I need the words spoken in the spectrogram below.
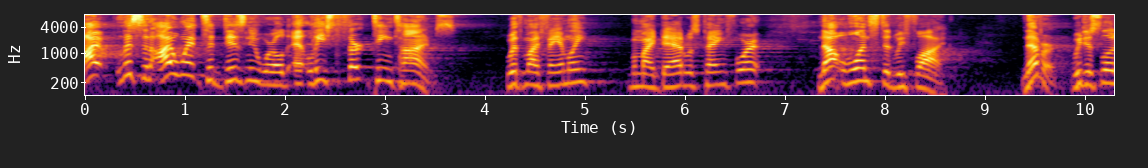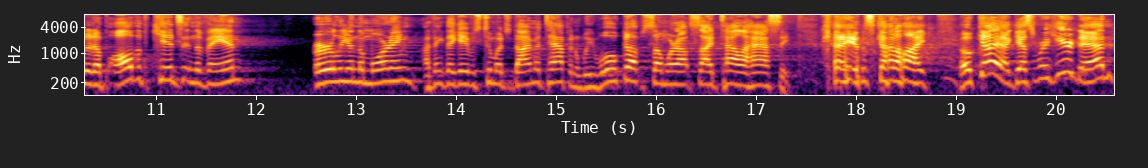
I listen, I went to Disney World at least 13 times with my family when my dad was paying for it. Not once did we fly. Never. We just loaded up all the kids in the van early in the morning. I think they gave us too much Dimetapp, and we woke up somewhere outside Tallahassee. Okay, it was kind of like, okay, I guess we're here, Dad.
